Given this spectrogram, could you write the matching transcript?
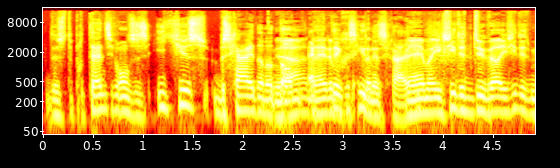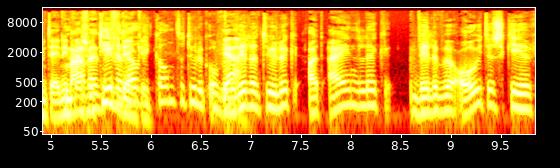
dus de pretentie van ons is ietsjes bescheidener dan ja, nee, de geschiedenis schrijven. Nee, maar je ziet het natuurlijk wel, je ziet het meteen in maar perspectief, Maar wij willen wel die kant natuurlijk op. Ja. We willen natuurlijk, uiteindelijk willen we ooit eens een keer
